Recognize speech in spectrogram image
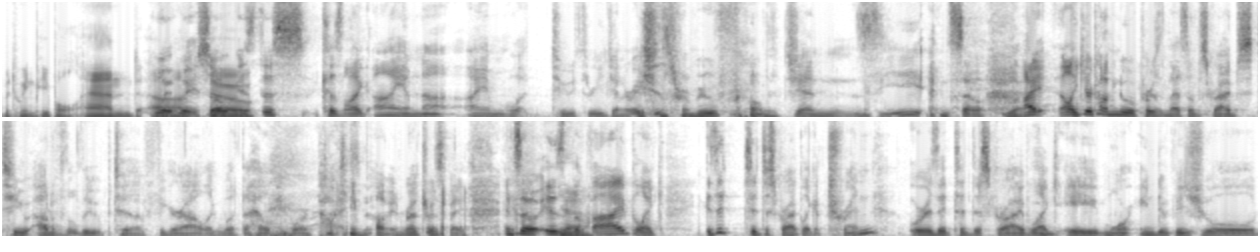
between people. And uh, wait wait so, is this because like i am not i am what two three generations removed from gen z and so Yeah. i like you're talking to a person that subscribes to out of the loop to figure out like what the hell people are talking about in retrospect and so is the vibe like is it to describe like a trend or is it to describe like a more individual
